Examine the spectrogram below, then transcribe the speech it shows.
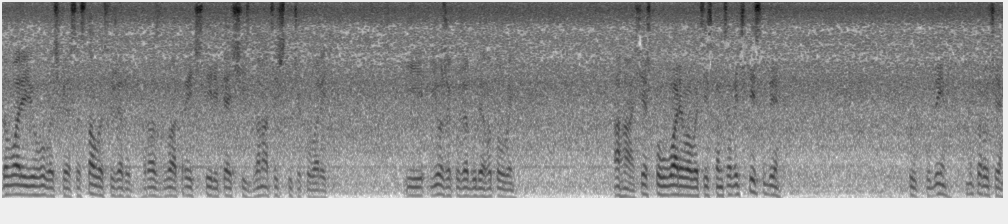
Доварюю голочки. Ось осталось вже тут раз, два, три, чотири, п'ять, шість, 12 штучок уварить. І йожик вже буде готовий. Ага, ще ж поуварював оці ж концевички сюди. Тут, туди. Ну, коротше,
